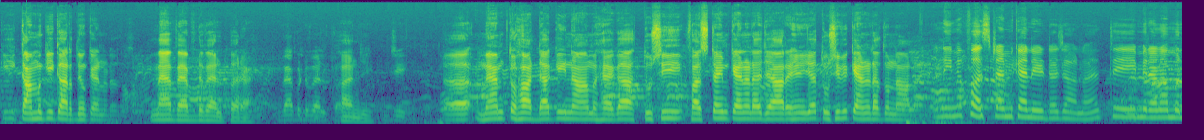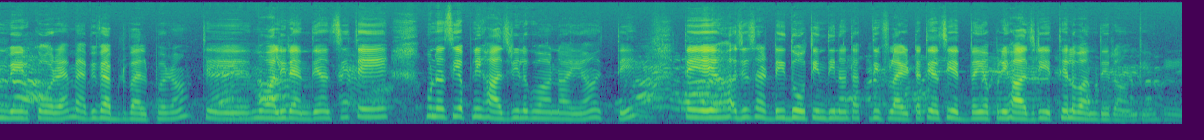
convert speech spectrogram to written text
ਕੀ ਕੰਮ ਕੀ ਕਰਦੇ ਹੋ ਕੈਨੇਡਾ ਤੁਸੀਂ ਮੈਂ ਵੈਬ ਡਿਵੈਲਪਰ ਹਾਂ। ਵੈਬ ਡਿਵੈਲਪਰ ਹਾਂਜੀ। ਜੀ। ਮੈਮ ਤੁਹਾਡਾ ਕੀ ਨਾਮ ਹੈਗਾ? ਤੁਸੀਂ ਫਸਟ ਟਾਈਮ ਕੈਨੇਡਾ ਜਾ ਰਹੇ ਹੋ ਜਾਂ ਤੁਸੀਂ ਵੀ ਕੈਨੇਡਾ ਤੋਂ ਨਾਲ ਆਏ? ਨਹੀਂ ਮੈਂ ਫਸਟ ਟਾਈਮ ਕੈਨੇਡਾ ਜਾਣਾ ਹੈ ਤੇ ਮੇਰਾ ਨਾਮ ਮਨਵੀਰ ਕੌਰ ਹੈ ਮੈਂ ਵੀ ਵੈਬ ਡਿਵੈਲਪਰ ਹਾਂ ਤੇ ਮੋਹਾਲੀ ਰਹਿੰਦੇ ਹਾਂ ਅਸੀਂ ਤੇ ਹੁਣ ਅਸੀਂ ਆਪਣੀ ਹਾਜ਼ਰੀ ਲਗਵਾਉਣ ਆਏ ਹਾਂ ਇੱਥੇ ਤੇ ਹਜੇ ਸਾਡੀ 2-3 ਦਿਨਾਂ ਤੱਕ ਦੀ ਫਲਾਈਟ ਹੈ ਤੇ ਅਸੀਂ ਇਦਾਂ ਹੀ ਆਪਣੀ ਹਾਜ਼ਰੀ ਇੱਥੇ ਲਵਾਉਂਦੇ ਰਹਾਂਗੇ।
